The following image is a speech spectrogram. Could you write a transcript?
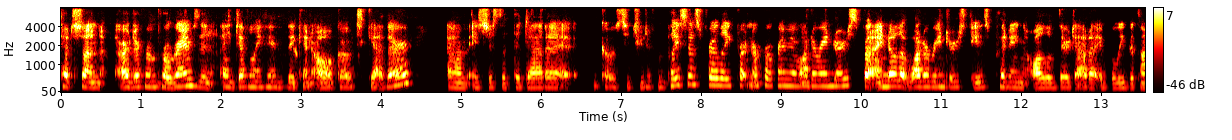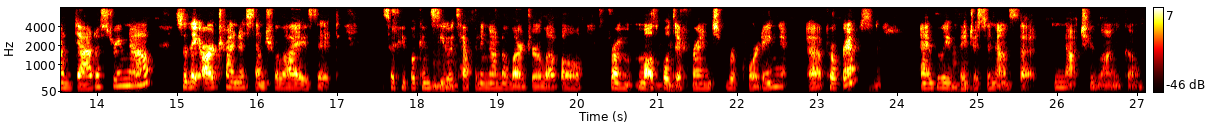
touched on our different programs, and I definitely think they can all go together. Um, it's just that the data goes to two different places for Lake Partner Program and Water Rangers. But I know that Water Rangers is putting all of their data, I believe it's on DataStream now. So they are trying to centralize it so people can see mm-hmm. what's happening on a larger level from multiple mm-hmm. different reporting uh, programs. Mm-hmm. I believe they mm-hmm. just announced that not too long ago.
